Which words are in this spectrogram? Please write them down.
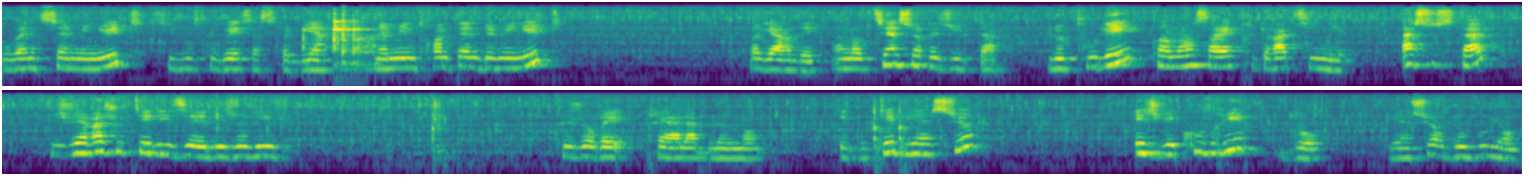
ou 25 minutes, si vous pouvez, ça serait bien, même une trentaine de minutes, regardez, on obtient ce résultat. Le poulet commence à être gratiné. À ce stade, je vais rajouter les, les olives que j'aurai préalablement égouttées, bien sûr et je vais couvrir d'eau, bien sûr d'eau bouillante.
